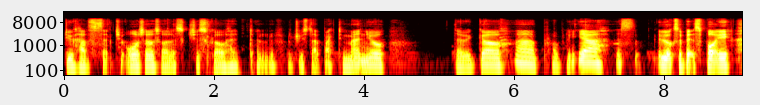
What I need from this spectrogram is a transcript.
do have set to auto, so let's just go ahead and reduce that back to manual. There we go. Uh, probably, yeah, this, it looks a bit spotty.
